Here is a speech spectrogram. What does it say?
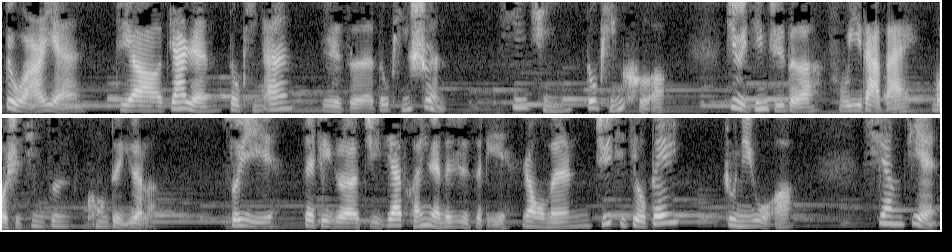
对我而言，只要家人都平安，日子都平顺，心情都平和，就已经值得福一大白，莫使金樽空对月了。所以，在这个举家团圆的日子里，让我们举起酒杯，祝你我相见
